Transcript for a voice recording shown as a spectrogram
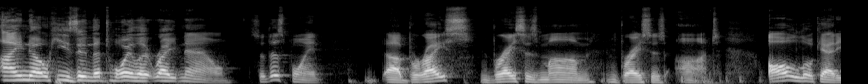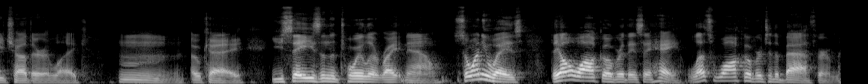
I know he's in the toilet right now. So at this point, uh, Bryce, Bryce's mom, and Bryce's aunt all look at each other like, hmm, okay. You say he's in the toilet right now. So, anyways, they all walk over. They say, hey, let's walk over to the bathroom.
